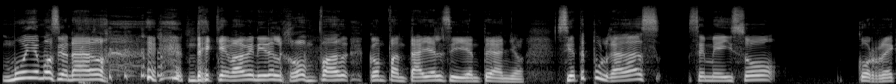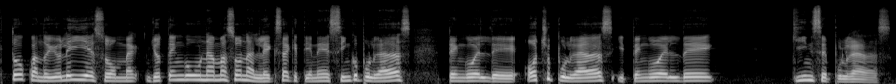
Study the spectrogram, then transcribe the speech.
muy emocionado de que va a venir el HomePod con pantalla el siguiente año. 7 pulgadas se me hizo correcto. Cuando yo leí eso, yo tengo un Amazon Alexa que tiene 5 pulgadas, tengo el de 8 pulgadas y tengo el de 15 pulgadas.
